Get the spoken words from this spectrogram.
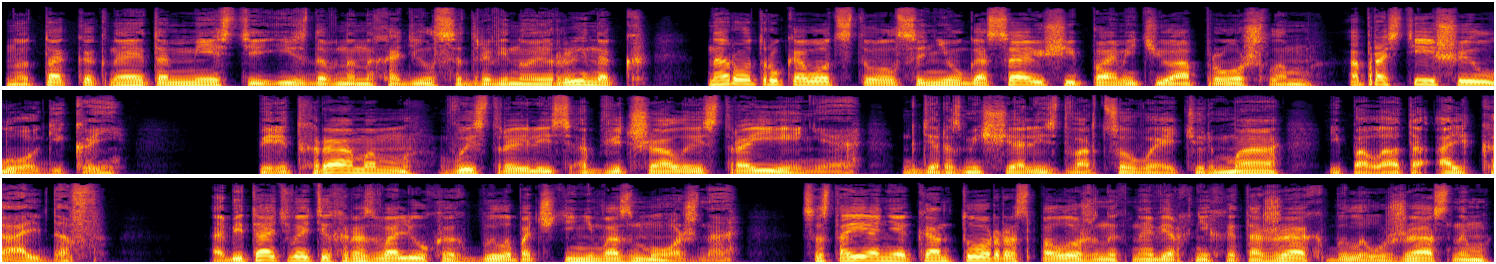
Но так как на этом месте издавна находился дровяной рынок, народ руководствовался не угасающей памятью о прошлом, а простейшей логикой. Перед храмом выстроились обветшалые строения, где размещались дворцовая тюрьма и палата алькальдов. Обитать в этих развалюхах было почти невозможно — Состояние контор, расположенных на верхних этажах, было ужасным,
